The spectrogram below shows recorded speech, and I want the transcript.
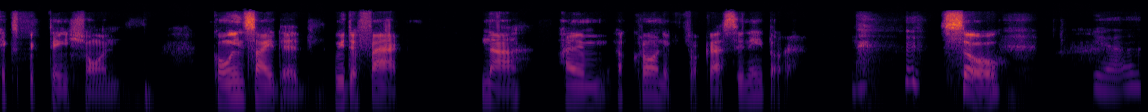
expectation coincided with the fact na I'm a chronic procrastinator. so, Yeah.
